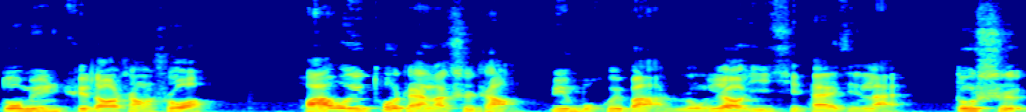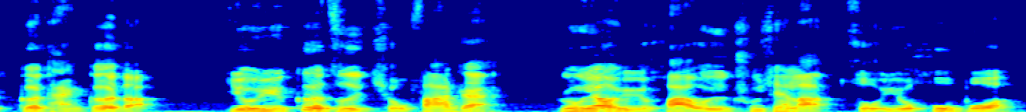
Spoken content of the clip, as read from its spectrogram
多名渠道商说。华为拓展了市场，并不会把荣耀一起带进来，都是各谈各的。由于各自求发展，荣耀与华为出现了左右互搏。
